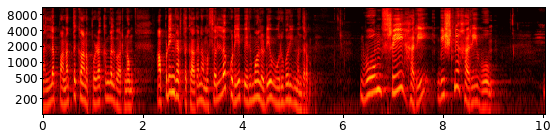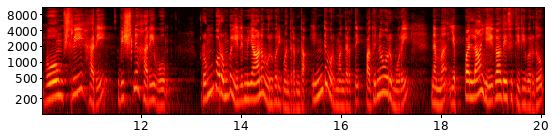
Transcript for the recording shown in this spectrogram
நல்ல பணத்துக்கான புழக்கங்கள் வரணும் அப்படிங்கிறதுக்காக நம்ம சொல்லக்கூடிய பெருமாளுடைய ஒருவரி மந்திரம். ஓம் ஸ்ரீ ஹரி விஷ்ணு ஹரி ஓம். ஓம் ஸ்ரீ ஹரி விஷ்ணு ஹரி ஓம். ரொம்ப ரொம்ப எளிமையான ஒருவரி மந்திரம் தான் இந்த ஒரு மந்திரத்தை பதினோரு முறை நம்ம எப்பெல்லாம் ஏகாதேசி திதி வருதோ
